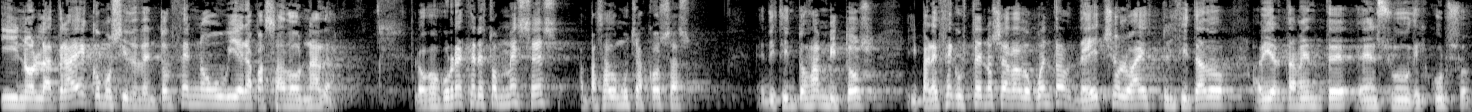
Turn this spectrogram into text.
y nos la trae como si desde entonces no hubiera pasado nada. Lo que ocurre es que en estos meses han pasado muchas cosas en distintos ámbitos y parece que usted no se ha dado cuenta, de hecho lo ha explicitado abiertamente en su discurso.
